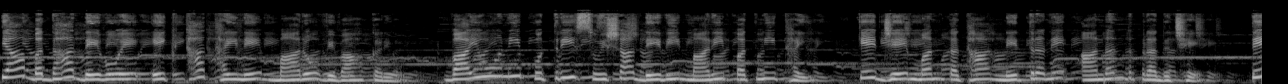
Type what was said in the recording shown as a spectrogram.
ત્યાં બધા દેવોએ એકઠા થઈને મારો વિવાહ કર્યો. વાયુઓની પુત્રી સુઈશા દેવી મારી પત્ની થઈ, કે જે મન તથા નેત્રને આનંદપ્રદ છે. તે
